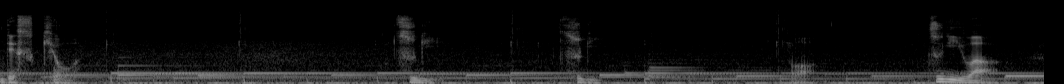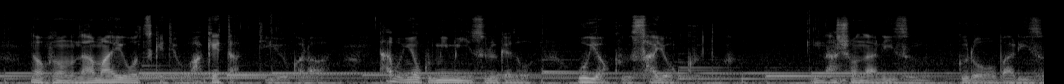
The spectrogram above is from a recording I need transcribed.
です今日は。次。次。は次はなんかその名前をつけて分けたっていうから多分よく耳にするけど右翼左翼とか。ナショナリズムグローバリズ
